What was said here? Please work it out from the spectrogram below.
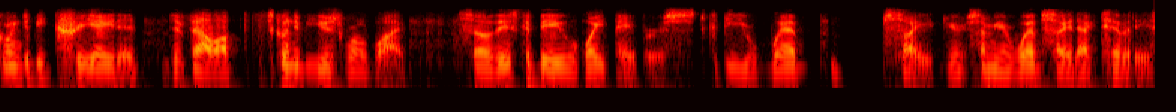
going to be created, developed, it's going to be used worldwide? So these could be white papers, it could be your website, your, some of your website activities.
